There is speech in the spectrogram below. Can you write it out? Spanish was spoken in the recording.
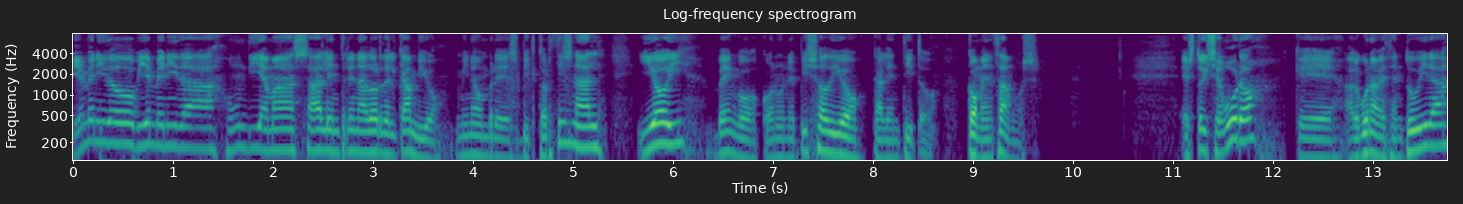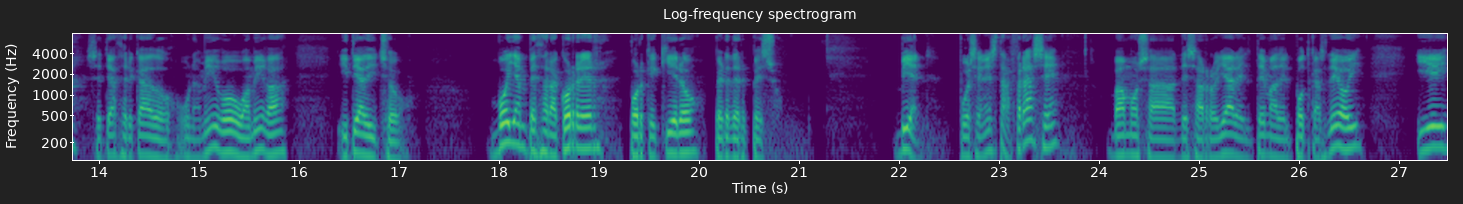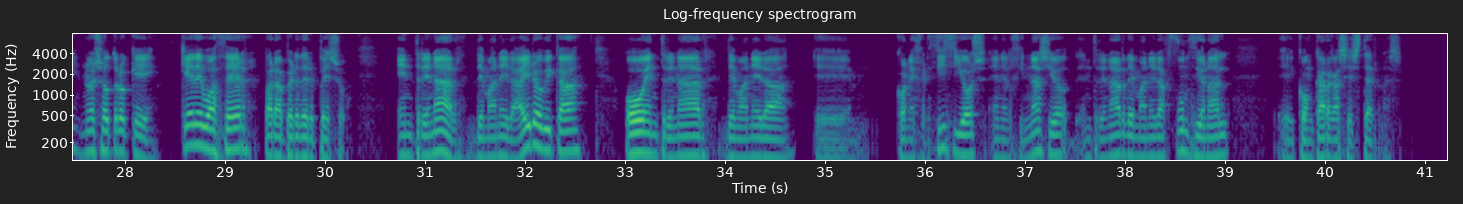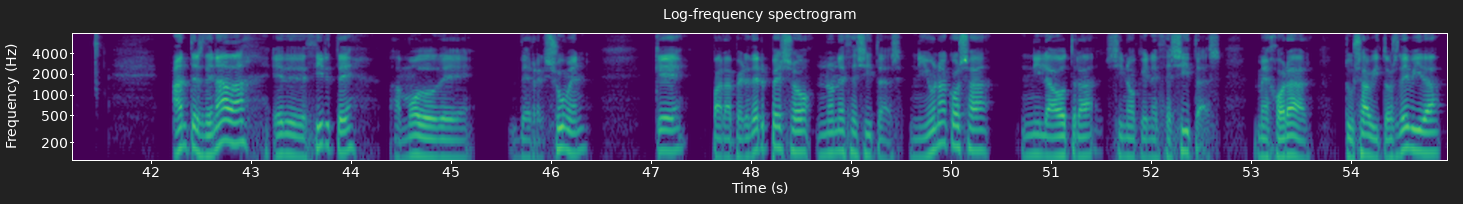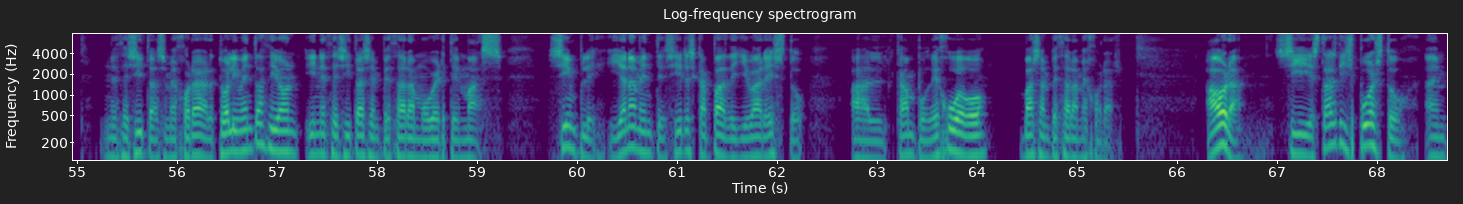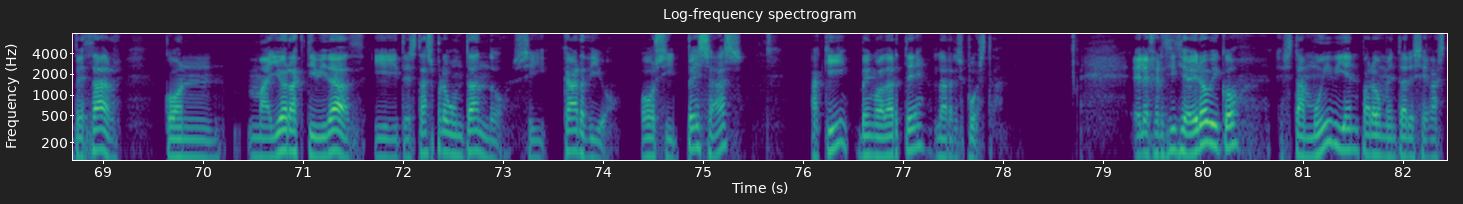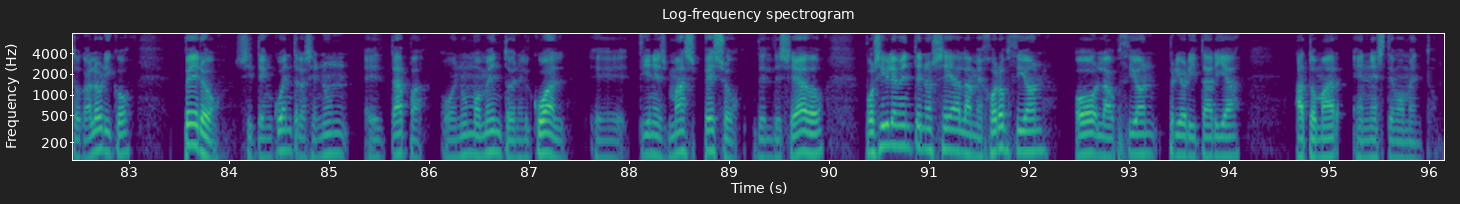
Bienvenido, bienvenida un día más al Entrenador del Cambio. Mi nombre es Víctor Cisnal y hoy vengo con un episodio calentito. Comenzamos. Estoy seguro que alguna vez en tu vida se te ha acercado un amigo o amiga y te ha dicho, voy a empezar a correr porque quiero perder peso. Bien, pues en esta frase vamos a desarrollar el tema del podcast de hoy y no es otro que ¿Qué debo hacer para perder peso? ¿Entrenar de manera aeróbica o entrenar de manera eh, con ejercicios en el gimnasio? ¿Entrenar de manera funcional eh, con cargas externas? Antes de nada, he de decirte, a modo de, de resumen, que para perder peso no necesitas ni una cosa ni la otra, sino que necesitas mejorar tus hábitos de vida necesitas mejorar tu alimentación y necesitas empezar a moverte más. Simple y llanamente, si eres capaz de llevar esto al campo de juego, vas a empezar a mejorar. Ahora, si estás dispuesto a empezar con mayor actividad y te estás preguntando si cardio o si pesas, aquí vengo a darte la respuesta. El ejercicio aeróbico está muy bien para aumentar ese gasto calórico, pero si te encuentras en una etapa o en un momento en el cual eh, tienes más peso del deseado, posiblemente no sea la mejor opción o la opción prioritaria a tomar en este momento.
